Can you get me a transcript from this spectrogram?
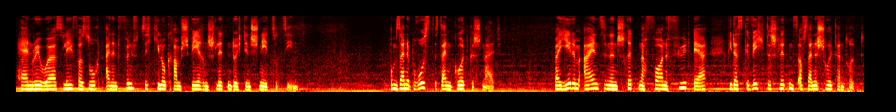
Henry Worsley versucht, einen 50 Kilogramm schweren Schlitten durch den Schnee zu ziehen. Um seine Brust ist ein Gurt geschnallt. Bei jedem einzelnen Schritt nach vorne fühlt er, wie das Gewicht des Schlittens auf seine Schultern drückt.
